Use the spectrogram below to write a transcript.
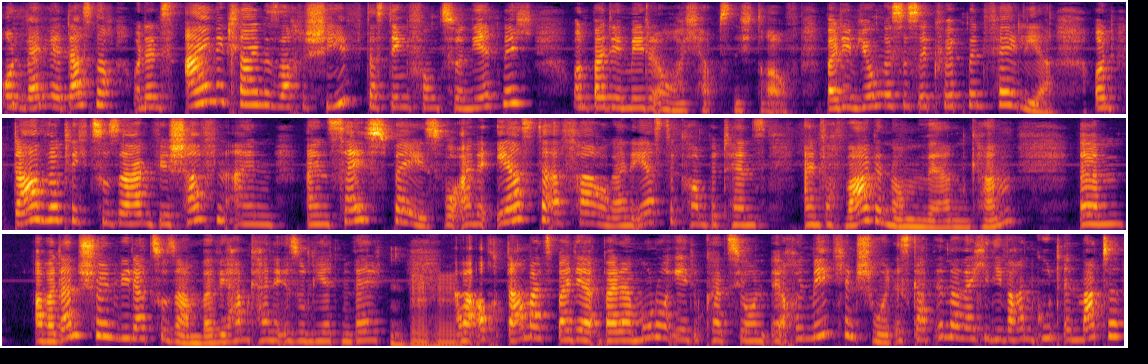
und wenn wir das noch und dann ist eine kleine Sache schief, das Ding funktioniert nicht und bei dem Mädel, oh, ich hab's nicht drauf. Bei dem Jungen ist es Equipment Failure. Und da wirklich zu sagen, wir schaffen einen, einen Safe Space, wo eine erste Erfahrung, eine erste Kompetenz einfach wahrgenommen werden kann, ähm, aber dann schön wieder zusammen, weil wir haben keine isolierten Welten. Mhm. Aber auch damals bei der, bei der Mono-Edukation, auch in Mädchenschulen, es gab immer welche, die waren gut in Mathe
